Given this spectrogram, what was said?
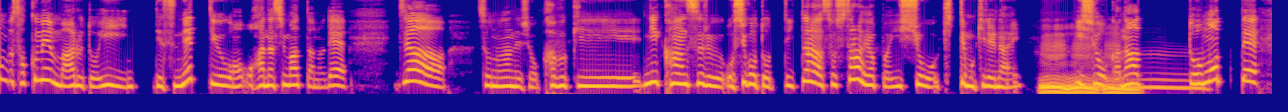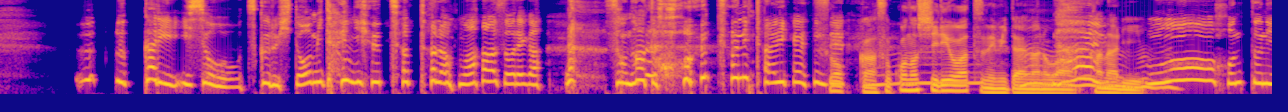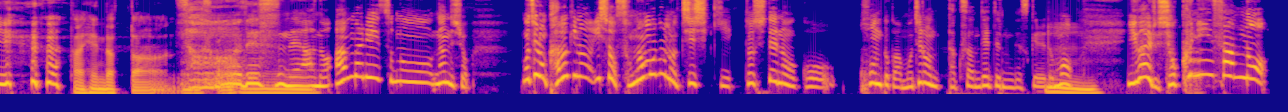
のの側面もあるといいですねっていうお話もあったので、じゃあ、そのなんでしょう、歌舞伎に関するお仕事って言ったら、そしたらやっぱ衣装を切っても切れない。衣装かなと思って、う、うっかり衣装を作る人みたいに言っちゃったら、まあ、それが、その後 本当に大変で。そっか、そこの資料集めみたいなのはかなり、もう、本当に大変だったんですか？そうですね。あの、あんまりその、なんでしょう。もちろん歌舞伎の衣装そのものの知識としての、こう、本とかもちろんたくさん出てるんですけれども、うん、いわゆる職人さんの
